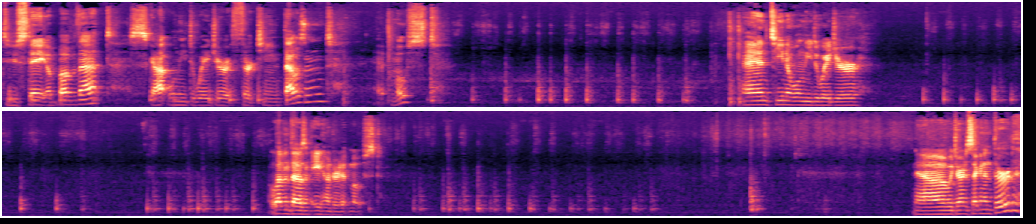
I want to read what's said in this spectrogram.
To stay above that, Scott will need to wager 13,000 at most. And Tina will need to wager Eleven thousand eight hundred at most. Now we turn to second and third.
